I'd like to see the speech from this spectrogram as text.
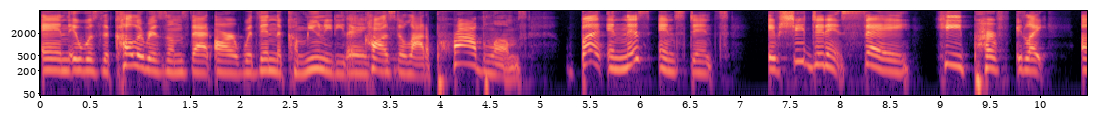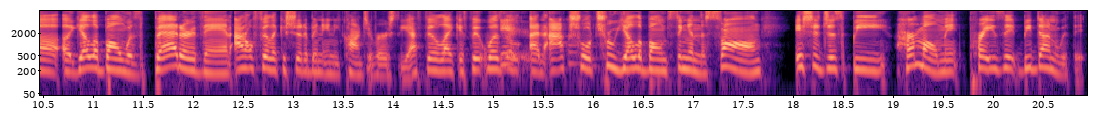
And it was the colorisms that are within the community that Thank caused a lot of problems. But in this instance, if she didn't say he perf like uh, a yellow bone was better than, I don't feel like it should have been any controversy. I feel like if it was a- an actual true yellow bone singing the song, it should just be her moment, praise it, be done with it.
